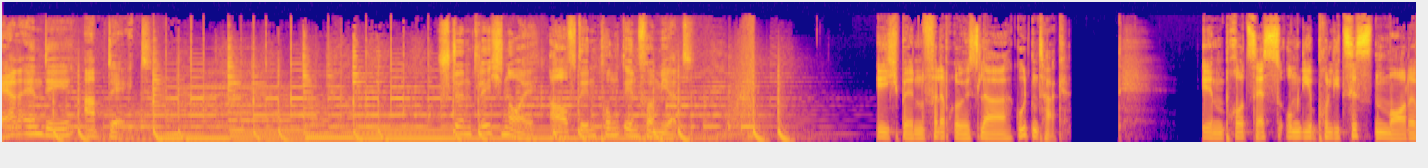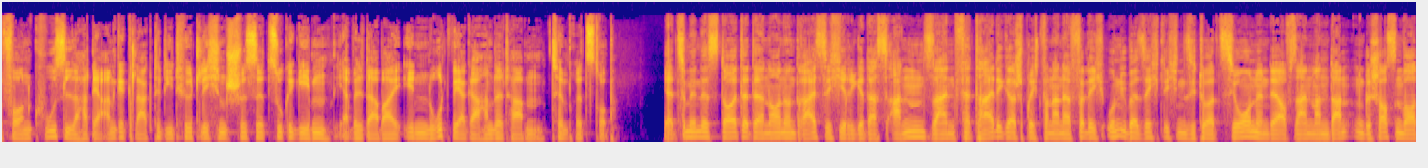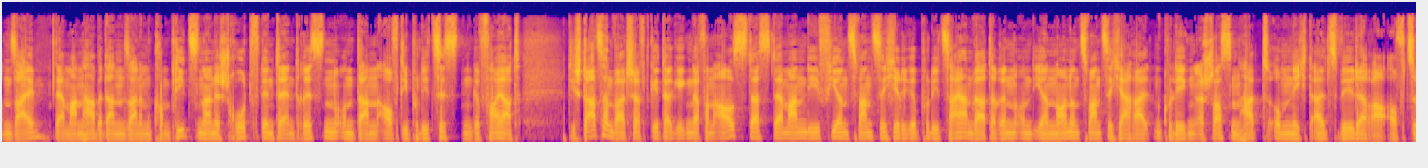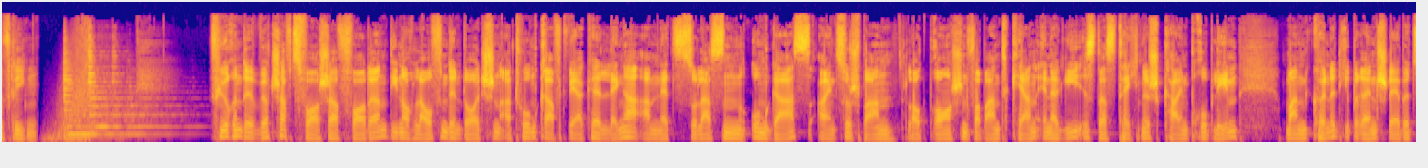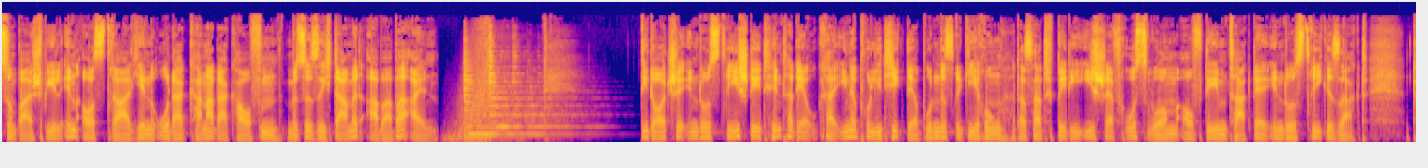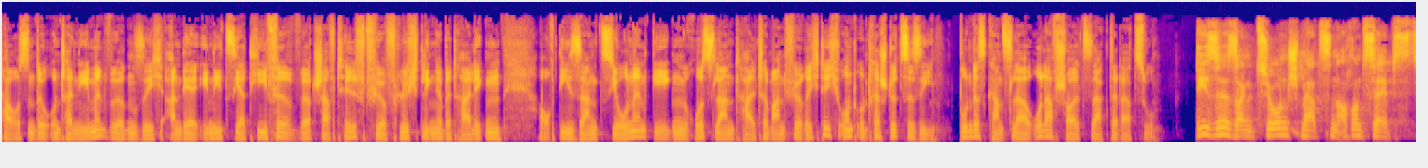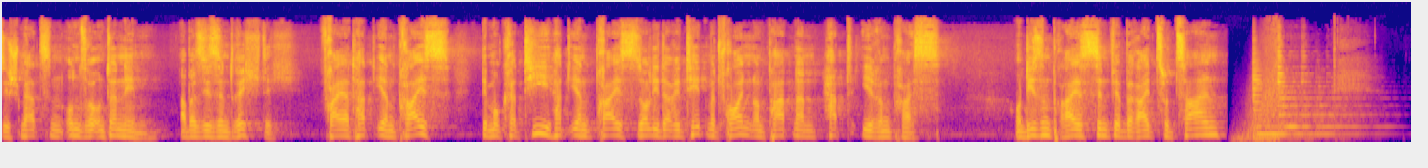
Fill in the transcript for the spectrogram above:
RND Update. Stündlich neu. Auf den Punkt informiert. Ich bin Philipp Rösler. Guten Tag. Im Prozess um die Polizistenmorde von Kusel hat der Angeklagte die tödlichen Schüsse zugegeben. Er will dabei in Notwehr gehandelt haben. Tim Britztrup. Ja, zumindest deutet der 39-Jährige das an. Sein Verteidiger spricht von einer völlig unübersichtlichen Situation, in der auf seinen Mandanten geschossen worden sei. Der Mann habe dann seinem Komplizen eine Schrotflinte entrissen und dann auf die Polizisten gefeuert. Die Staatsanwaltschaft geht dagegen davon aus, dass der Mann die 24-jährige Polizeianwärterin und ihren 29 Jahre alten Kollegen erschossen hat, um nicht als Wilderer aufzufliegen. Führende Wirtschaftsforscher fordern, die noch laufenden deutschen Atomkraftwerke länger am Netz zu lassen, um Gas einzusparen. Laut Branchenverband Kernenergie ist das technisch kein Problem. Man könne die Brennstäbe zum Beispiel in Australien oder Kanada kaufen, müsse sich damit aber beeilen. Die deutsche Industrie steht hinter der Ukraine-Politik der Bundesregierung. Das hat BDI-Chef Russwurm auf dem Tag der Industrie gesagt. Tausende Unternehmen würden sich an der Initiative Wirtschaft hilft für Flüchtlinge beteiligen. Auch die Sanktionen gegen Russland halte man für richtig und unterstütze sie. Bundeskanzler Olaf Scholz sagte dazu. Diese Sanktionen schmerzen auch uns selbst. Sie schmerzen unsere Unternehmen. Aber sie sind richtig. Freiheit hat ihren Preis. Demokratie hat ihren Preis, Solidarität mit Freunden und Partnern hat ihren Preis. Und diesen Preis sind wir bereit zu zahlen.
